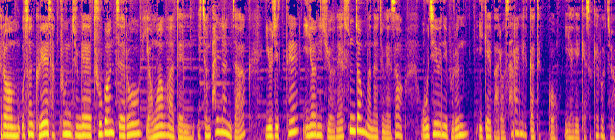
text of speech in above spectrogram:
그럼 우선 그의 작품 중에 두 번째로 영화화된 2008년작 유지태, 이현희 주연의 순정 만화 중에서 오지은이 부른 이게 바로 사랑일까 듣고 이야기 계속해보죠.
